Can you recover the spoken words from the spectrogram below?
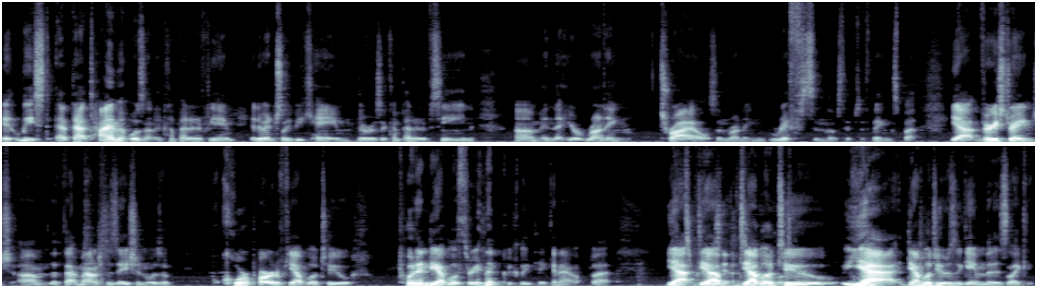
At least at that time, it wasn't a competitive game. It eventually became there was a competitive scene, um, in that you're running trials and running rifts and those types of things. But yeah, very strange um, that that monetization was a core part of Diablo two, put in Diablo three and then quickly taken out. But yeah, Diab- Diablo two. Yeah, Diablo two is a game that is like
